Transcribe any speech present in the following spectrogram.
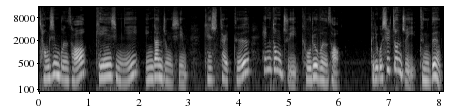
정신분석, 개인심리, 인간중심, 게슈탈트, 행동주의, 교류분석, 그리고 실존주의 등등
